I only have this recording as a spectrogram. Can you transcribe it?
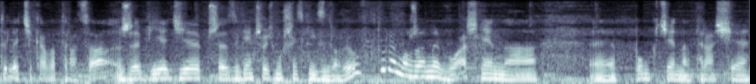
tyle ciekawa trasa, że wiedzie przez większość muszyńskich zdrojów, które możemy właśnie na e, punkcie, na trasie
